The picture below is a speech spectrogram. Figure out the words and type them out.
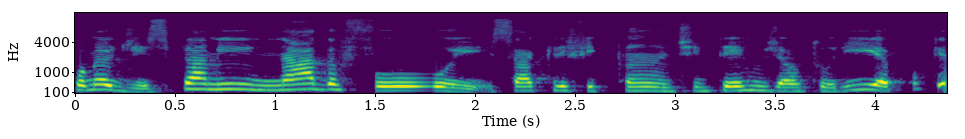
como eu disse, para mim nada foi sacrificante em termos de autoria, porque.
